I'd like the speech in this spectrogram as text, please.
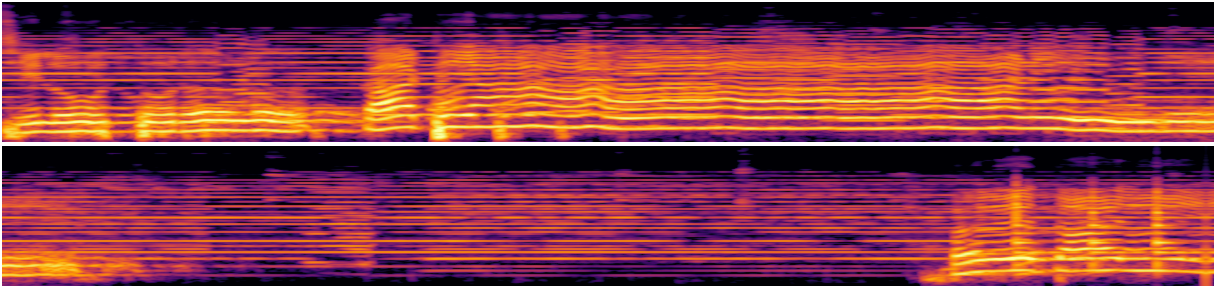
ઝીલો તોરલ કાઠિયાણી અરે તારી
